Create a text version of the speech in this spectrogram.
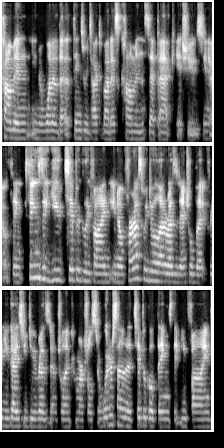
common you know one of the things we talked about is common setback issues you know thing, things that you typically find you know for us we do a lot of residential but for you guys you do residential and commercial. So what are some of the typical things that you find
